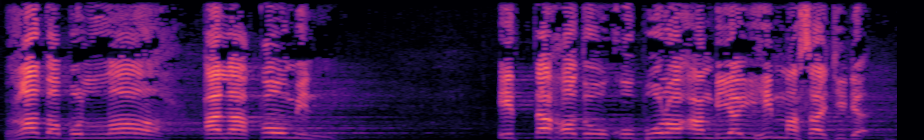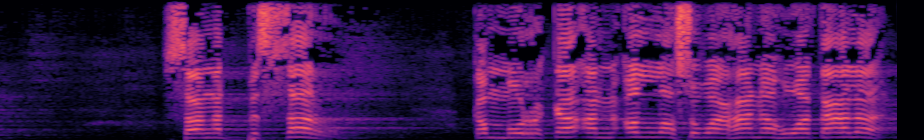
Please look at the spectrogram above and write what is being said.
ghadabullah ala qaumin ittakhadhu qubura anbiya'ihim masajida. Sangat besar kemurkaan Allah Subhanahu wa taala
